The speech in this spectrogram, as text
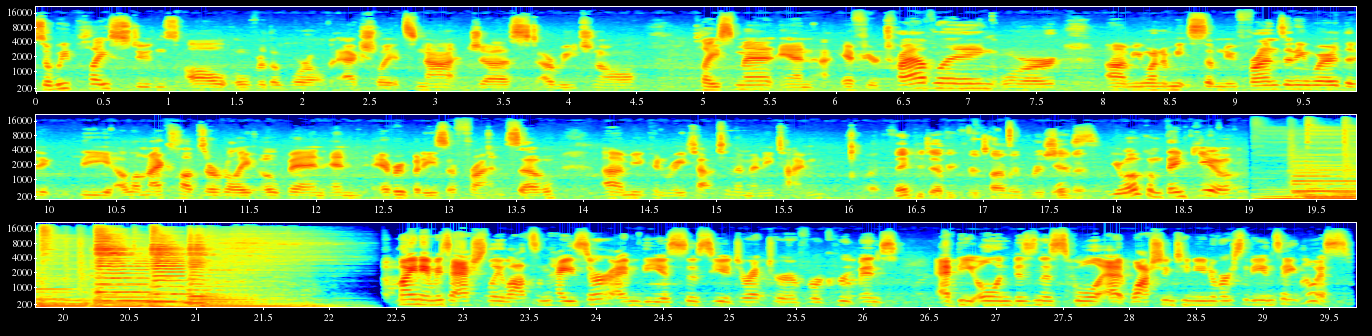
So we place students all over the world. Actually, it's not just a regional placement. And if you're traveling or um, you want to meet some new friends anywhere, the, the alumni clubs are really open and everybody's a friend. So um, you can reach out to them anytime. Right. Thank you, Debbie, for your time. I appreciate yes, it. You're welcome. Thank you. My name is Ashley Lotzenheiser. I'm the Associate Director of Recruitment at the Olin Business School at Washington University in St. Louis.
